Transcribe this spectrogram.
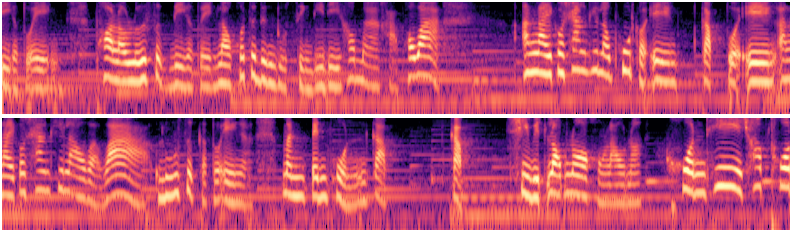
ดีกับตัวเอง พอเรารู้สึกดีกับตัวเอง เราก็จะดึงดูดสิ่งดีๆเข้ามาค่ะ เพราะว่าอะไรก็ช่างที่เราพูดกับเองกับตัวเอง อะไรก็ช่างที่เราแบบว่ารู้สึกกับตัวเองอะ่ะมันเป็นผลกับกับชีวิตรอบนอกของเราเนาะคนที่ชอบโทษ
